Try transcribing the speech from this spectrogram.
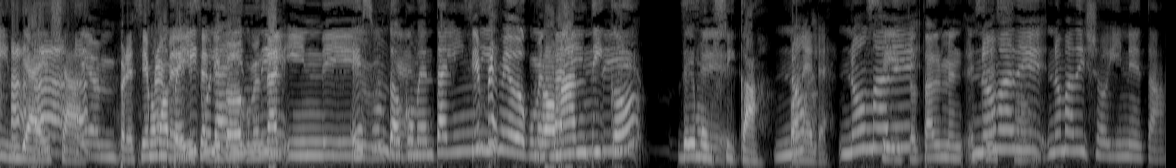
india ella. Siempre, siempre Como me dice película tipo documental indie, indie. Es un documental indie. Siempre es medio documental romántico indie. De Sí. música. No, ponele. nómade, Sí, totalmente, es nómade, eso. nómade yoguineta.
